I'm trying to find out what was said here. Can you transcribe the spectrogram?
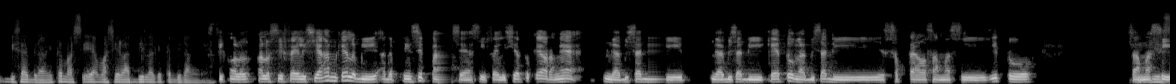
bisa bilang itu masih ya masih labil lah kita bilangnya. Si kalau kalau si Felicia kan kayak lebih ada prinsip mas ya si Felicia tuh kayak orangnya nggak bisa di nggak bisa di kayak tuh nggak bisa di setel sama si itu sama Si si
